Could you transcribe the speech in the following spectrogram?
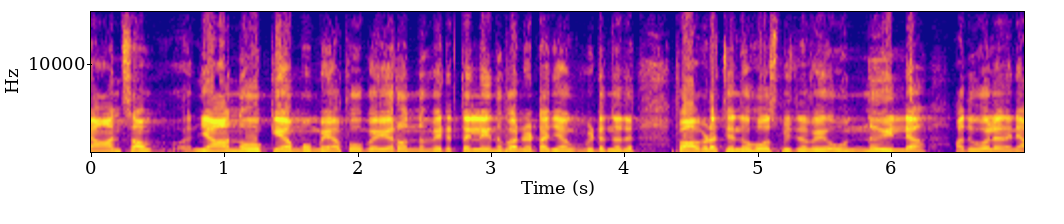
ഞാൻ ഞാൻ നോക്കിയ അമ്മൂമ്മയെ അപ്പോൾ വേറെ ഒന്നും വരുത്തല്ലേ എന്ന് പറഞ്ഞിട്ടാണ് ഞാൻ വിടുന്നത്. അപ്പോൾ അവിടെ ചെന്ന് ഹോസ്പിറ്റലിൽ പോയി ഒന്നുമില്ല. അതുപോലെ തന്നെ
